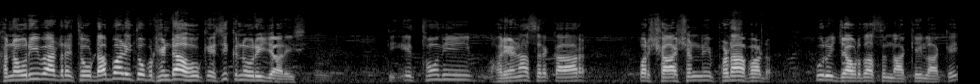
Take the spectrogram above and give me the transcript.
ਖਨੌਰੀ ਬਾਰਡਰ ਇੱਥੋਂ ਡੱਬ ਵਾਲੀ ਤੋਂ ਬਠਿੰਡਾ ਹੋ ਕੇ ਅਸੀਂ ਖਨੌਰੀ ਜਾ ਰਹੇ ਸੀ। ਤੇ ਇੱਥੋਂ ਦੀ ਹਰਿਆਣਾ ਸਰਕਾਰ ਪ੍ਰਸ਼ਾਸਨ ਨੇ ਫੜਾਫੜ ਪੂਰੇ ਜ਼ਬਰਦਸਤ ਨਾਕੇ ਲਾ ਕੇ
